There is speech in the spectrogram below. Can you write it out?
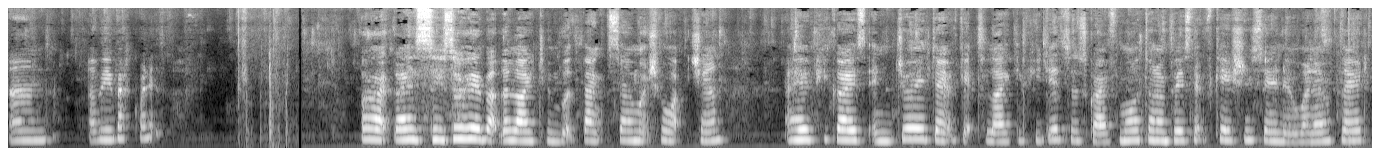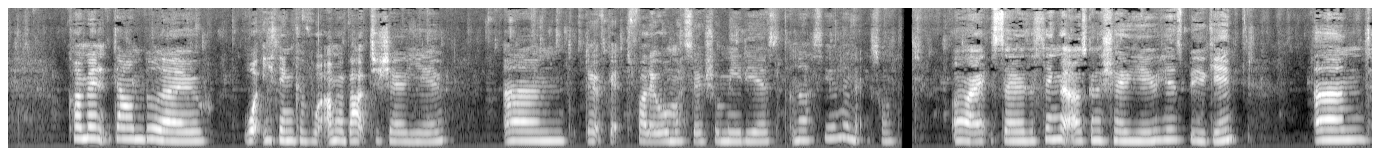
and I'll be back when it's off. Alright guys, so sorry about the lighting, but thanks so much for watching. I hope you guys enjoyed. Don't forget to like if you did, subscribe for more, turn on post notifications so you know when I upload. Comment down below what you think of what I'm about to show you. And don't forget to follow all my social medias and I'll see you in the next one. Alright, so the thing that I was going to show you, here's Boogie. And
